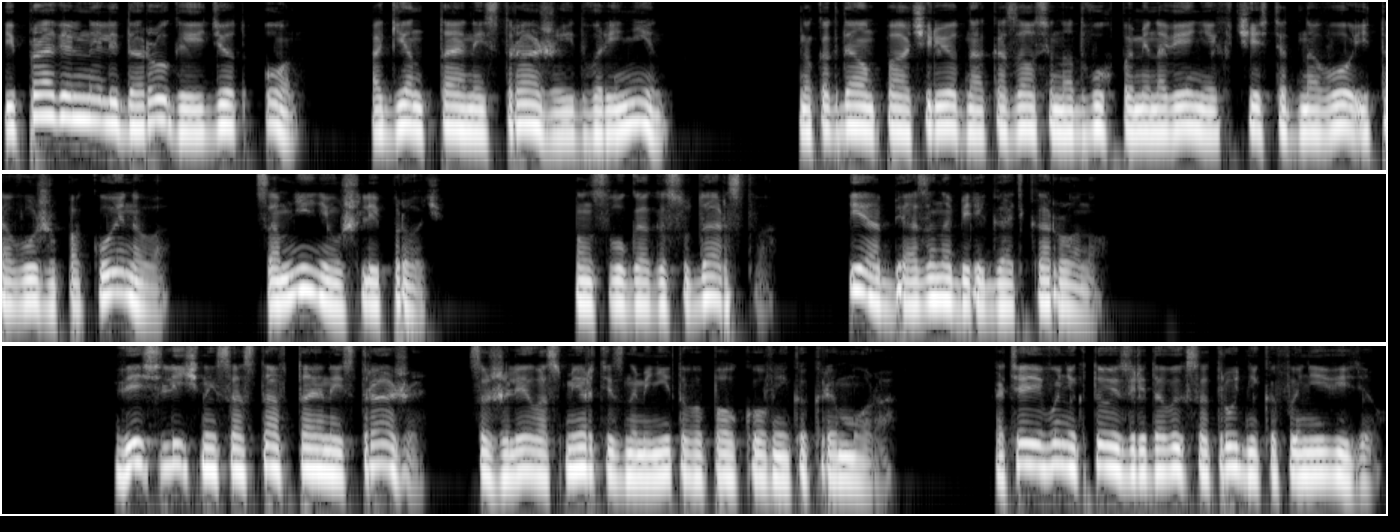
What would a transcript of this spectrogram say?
И правильной ли дорогой идет он, агент тайной стражи и дворянин? Но когда он поочередно оказался на двух поминовениях в честь одного и того же покойного, сомнения ушли прочь. Он слуга государства и обязан оберегать корону. Весь личный состав тайной стражи сожалел о смерти знаменитого полковника Кремора хотя его никто из рядовых сотрудников и не видел.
